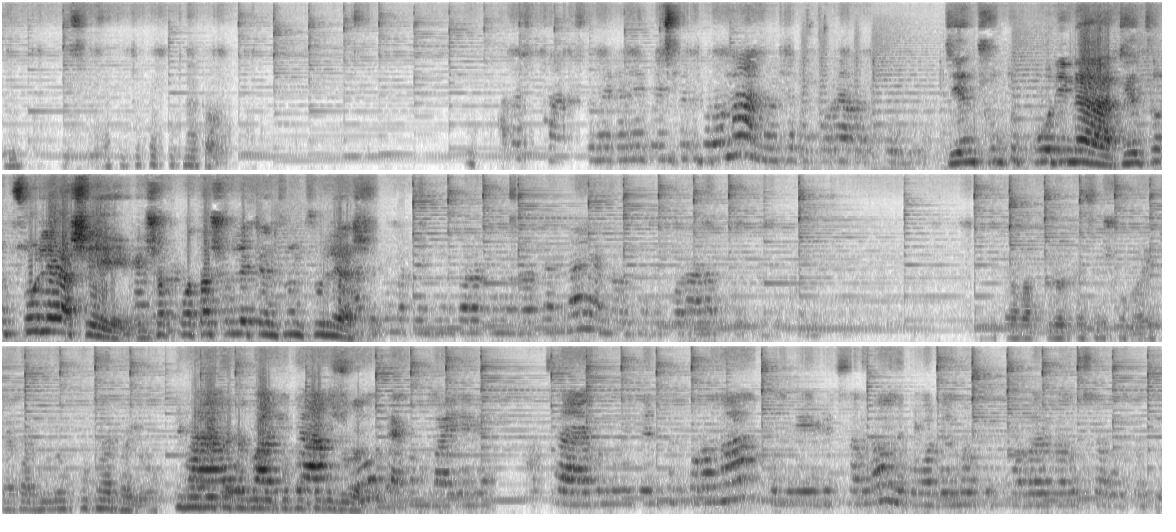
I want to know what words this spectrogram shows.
কোথায় পাবো টেনশন তো করি না টেনশন চলে আসে এসব কথা শুনলে টেনশন চলে আসে করতে বাচ্চার কাছে শোনো টাকাগুলো কোথায় পেল কীভাবে টাকাগুলো কোথা থেকে জোগাড় করল? এখন বাইরে গেছে। আচ্ছা, এখন তুমি টেনশন করো না, তুমি এই দিক আমি তোমার জন্য খাবারের ব্যবস্থা করতেছি।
